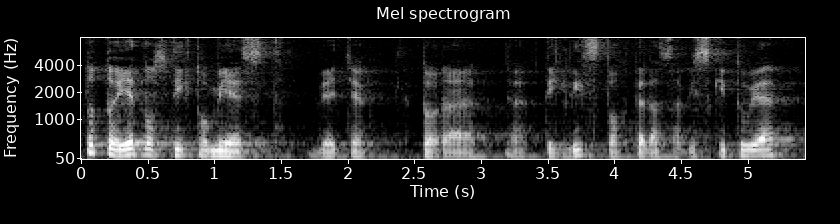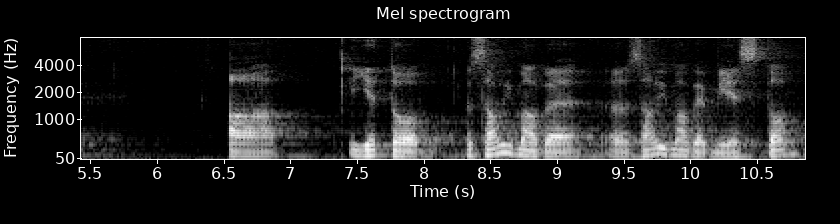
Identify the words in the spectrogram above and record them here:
toto je jedno z týchto miest, viete, ktoré eh, v tých listoch teda sa vyskytuje. A je to zaujímavé, eh, zaujímavé miesto,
